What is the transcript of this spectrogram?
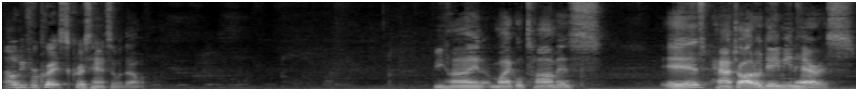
That'll be for Chris. Chris Hansen with that one. Behind Michael Thomas is Patch Auto Damien Harris.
